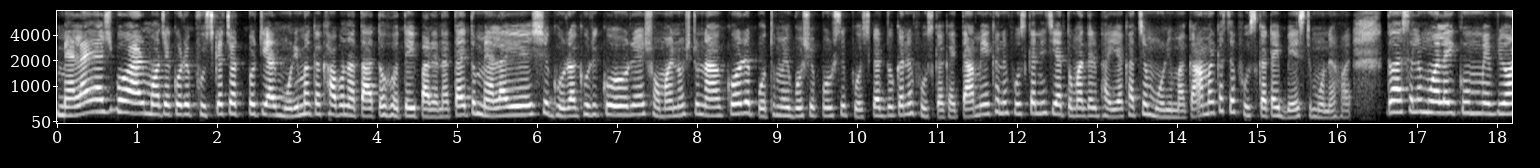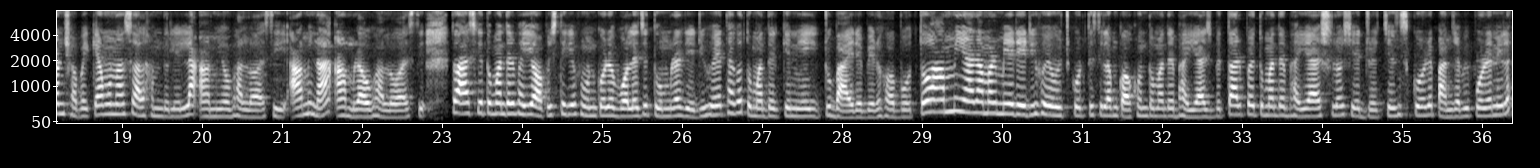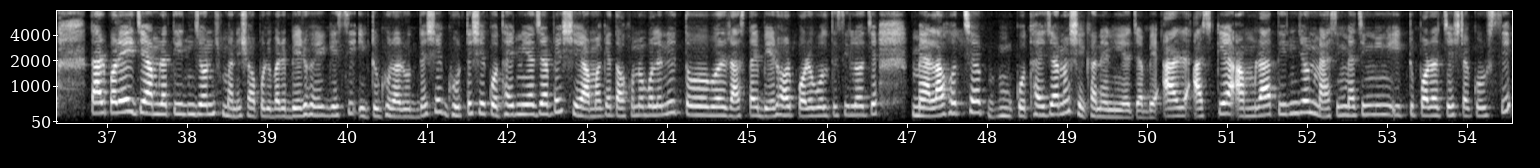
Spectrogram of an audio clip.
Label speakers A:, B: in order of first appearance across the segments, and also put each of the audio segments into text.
A: মেলায় আসব আর মজা করে ফুচকা চটপটি আর মুড়ি মাখা খাব না, তা তো হতেই পারে না। তাই তো মেলায় এসে ঘোরাঘুরি করে সময় নষ্ট না করে প্রথমে বসে পড়ছি ফুচকার দোকানে ফুচকা খাইতে। আমি এখানে ফুচকা নিচ্ছি আর তোমাদের ভাইয়া খাচ্ছে মুড়ি মাখা আমার কাছে ফুচকাটাই বেস্ট মনে হয়। তো আসসালামু আলাইকুম এভরিওয়ান সবাই কেমন আছো? আলহামদুলিল্লাহ, আমিও ভালো আছি। আমি না, আমরাও ভালো আছি। তো আজকে তোমাদের ভাইয়া অফিস থেকে ফোন করে বলে যে, তোমরা রেডি হয়ে থাকো, তোমাদেরকে নিয়ে একটু বাইরে বের হব। তো আমি আর আমার মেয়ে রেডি হয়ে ওয়েট করতেছিলাম কখন তোমাদের ভাইয়া আসবে। তারপরে তোমাদের ভাইয়া আসলো, সে ড্রেস চেঞ্জ করে পাঞ্জাবি পরে নিল। তারপরে এই যে আমরা তিনজন মানে সপরিবারে বের হয়ে গেছি একটু ঘোরার উদ্দেশ্যে। ঘুরতে সে কোথায় নিয়ে যাবে সে আমাকে তখনও বলেনি। তো রাস্তায় বের হওয়ার পরে বলতেছিল যে, মেলা হচ্ছে কোথায় যেন সেখানে নিয়ে যাবে। আর আজকে আমরা তিনজন ম্যাচিং ম্যাচিং একটু পরার চেষ্টা করছি।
